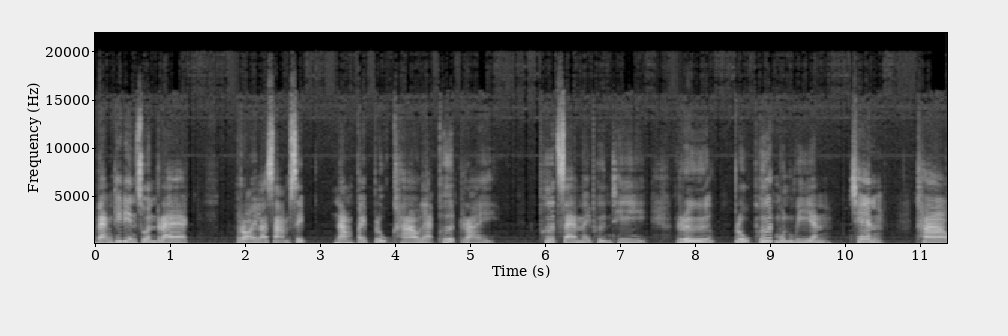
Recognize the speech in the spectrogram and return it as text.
แบ่งที่ดินส่วนแรก ร้อยละ 30นำไปปลูกข้าวและพืชไร่ พืชแซมในพื้นที่ หรือปลูกพืชหมุนเวียน เช่น ข้าว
